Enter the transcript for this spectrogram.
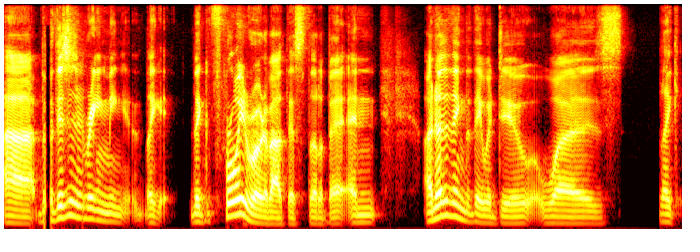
uh, but this is bringing me like like Freud wrote about this a little bit, and another thing that they would do was like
